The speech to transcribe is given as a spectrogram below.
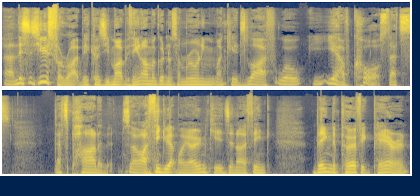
and this is useful, right? Because you might be thinking, "Oh my goodness, I'm ruining my kid's life." Well, yeah, of course, that's that's part of it. So I think about my own kids, and I think being the perfect parent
